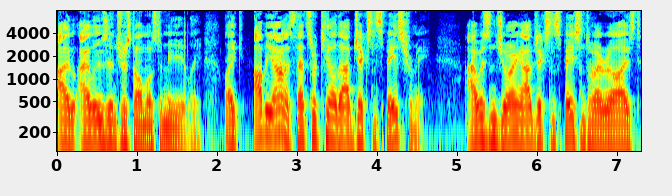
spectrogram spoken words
I, I lose interest almost immediately. Like I'll be honest, that's what killed Objects in Space for me. I was enjoying Objects in Space until I realized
